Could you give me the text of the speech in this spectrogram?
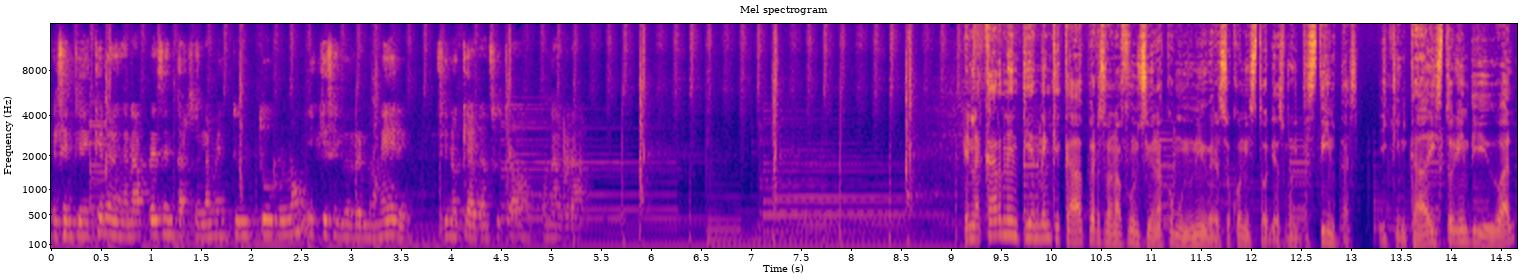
el sentido de que no vengan a presentar solamente un turno y que se lo remuneren, sino que hagan su trabajo con agrado. En la carne entienden que cada persona funciona como un universo con historias muy distintas y que en cada historia individual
